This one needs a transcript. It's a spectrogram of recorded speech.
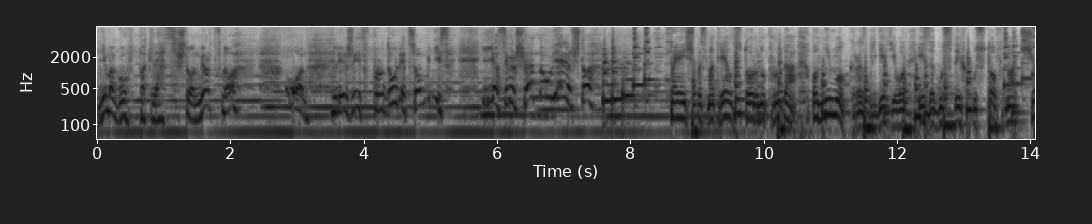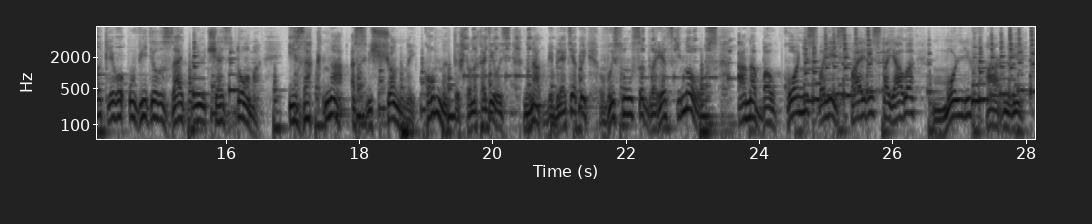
Не могу поклясться, что он мертв, но он лежит в пруду лицом вниз. И я совершенно уверен, что... Пейдж посмотрел в сторону пруда. Он не мог разглядеть его из-за густых кустов, но отчетливо увидел заднюю часть дома. Из окна освещенной комнаты, что находилась над библиотекой, высунулся дворецкий Ноулс, а на балконе своей спальни стояла Молли Фарнли.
